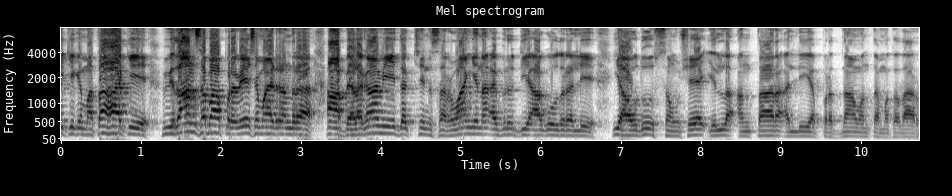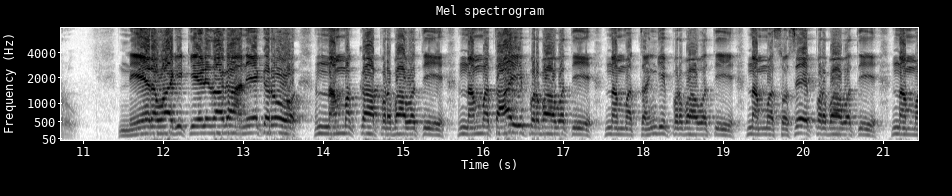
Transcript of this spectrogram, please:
ಈಕೆಗೆ ಮತ ಹಾಕಿ ವಿಧಾನಸಭಾ ಪ್ರವೇಶ ಮಾಡಿರಂದ್ರೆ, ಆ ಬೆಳಗಾವಿ ದಕ್ಷಿಣ ಸರ್ವಾಂಗೀಣ ಅಭಿವೃದ್ಧಿ ಆಗುವುದರಲ್ಲಿ ಯಾವುದೂ ಸಂಶಯ ಇಲ್ಲ ಅಂತಾರ ಅಲ್ಲಿಯ ಪ್ರಜ್ಞಾವಂತ ಮತದಾರರು. ನೇರವಾಗಿ ಕೇಳಿದಾಗ ಅನೇಕರು ನಮ್ಮಕ್ಕ ಪ್ರಭಾವತಿ, ನಮ್ಮ ತಾಯಿ ಪ್ರಭಾವತಿ, ನಮ್ಮ ತಂಗಿ ಪ್ರಭಾವತಿ, ನಮ್ಮ ಸೊಸೆ ಪ್ರಭಾವತಿ, ನಮ್ಮ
